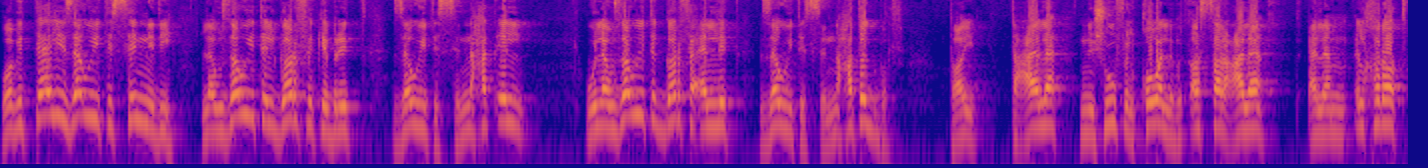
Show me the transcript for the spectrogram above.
وبالتالي زاوية السن دي لو زاوية الجرف كبرت زاوية السن هتقل. ولو زاوية الجرف قلت زاوية السن هتكبر. طيب تعالى نشوف القوة اللي بتأثر على ألم الخراطة.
